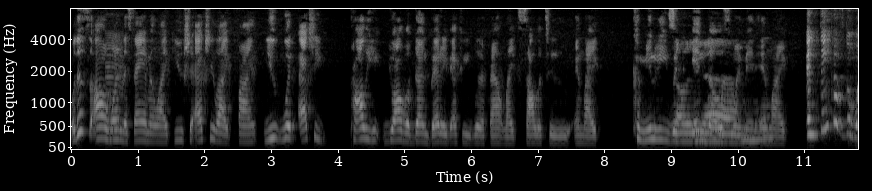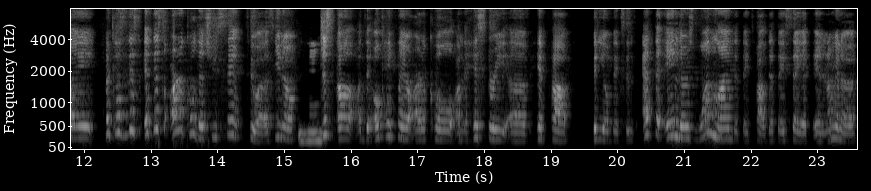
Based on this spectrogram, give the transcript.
well this is all one and Mm. the same and like you should actually like find you would actually probably you all would have done better if you actually would have found like solitude and like community So, within those women and mhm. like and think of the way because this if this article that you sent to us, you know, Mhm. just uh the Okayplayer article on the history of hip hop video vixens. At the end, there's one line that they taught that they say at the end, and I'm gonna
